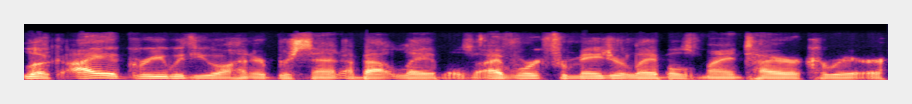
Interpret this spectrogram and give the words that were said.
look, I agree with you 100% about labels. I've worked for major labels my entire career.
